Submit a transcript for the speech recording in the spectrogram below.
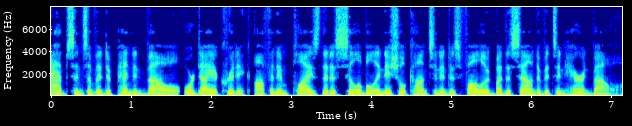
Absence of a dependent vowel or diacritic often implies that a syllable initial consonant is followed by the sound of its inherent vowel.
